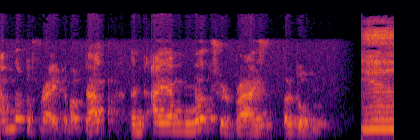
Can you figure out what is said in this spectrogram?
I'm not afraid about that, and I am not surprised at all. Yeah.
